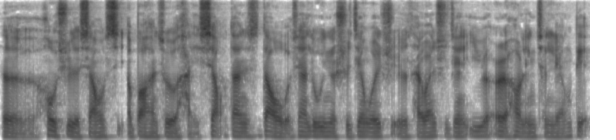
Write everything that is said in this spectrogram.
呃，后续的消息啊，包含所有海啸，但是到我现在录音的时间为止，台湾时间一月二号凌晨两点，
